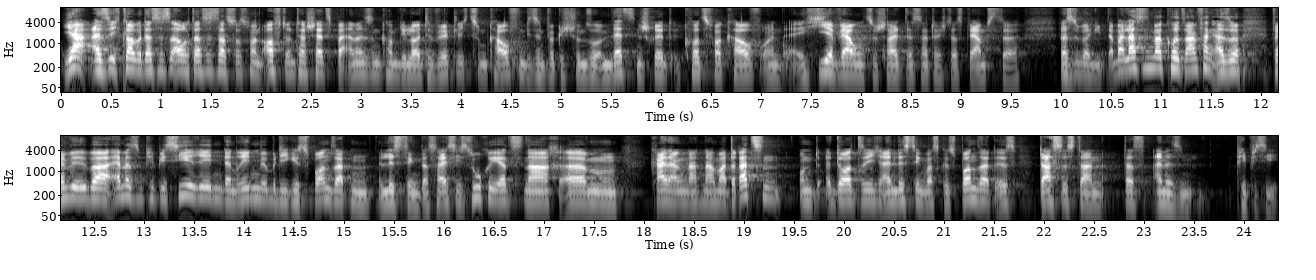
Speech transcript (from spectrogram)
Ja. ja. also ich glaube, das ist auch, das ist das, was man oft unterschätzt. Bei Amazon kommen die Leute wirklich zum Kaufen, die sind wirklich schon so im letzten Schritt, kurz vor Kauf und äh, hier Werbung zu schalten, ist natürlich das Wärmste, was es übergibt. Aber lass uns mal kurz anfangen. Also, wenn wir über Amazon PPC reden, dann reden wir über die gesponserten Listing. Das heißt, ich suche jetzt nach, ähm, keine Ahnung, nach, nach Matratzen und dort sehe ich ein Listing, was gesponsert ist. Das ist dann das Amazon PPC,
